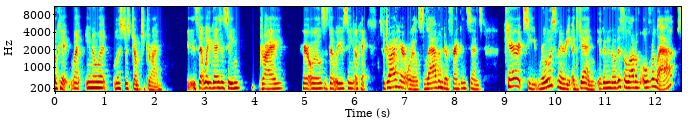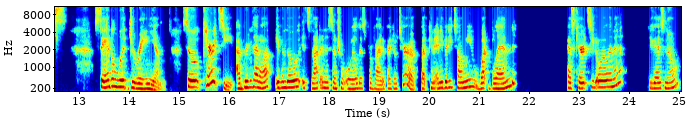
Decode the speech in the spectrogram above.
Okay, what you know what? Let's just jump to dry. Is that what you guys are seeing? Dry hair oils? Is that what you're seeing? Okay, so dry hair oils, lavender, frankincense, carrot seed, rosemary. Again, you're going to notice a lot of overlaps. Sandalwood, geranium. So carrot seed, I bring that up even though it's not an essential oil that's provided by doTERRA. But can anybody tell me what blend has carrot seed oil in it? Do you guys know?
